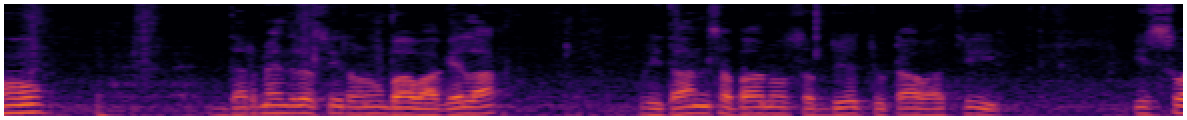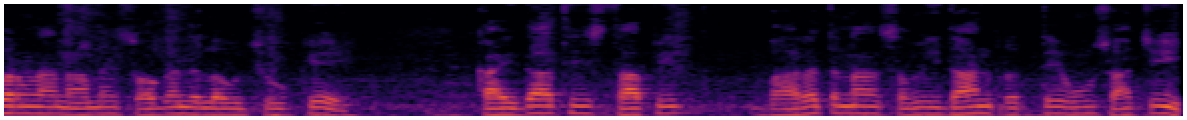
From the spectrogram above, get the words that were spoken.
હું ધર્મેન્દ્રસિંહ રણુભા વાઘેલા, વિધાનસભાનો સભ્ય ચૂંટાવાથી ઈશ્વરના નામે સોગંદ લઉં છું કે કાયદાથી સ્થાપિત ભારતના સંવિધાન પ્રત્યે હું સાચી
